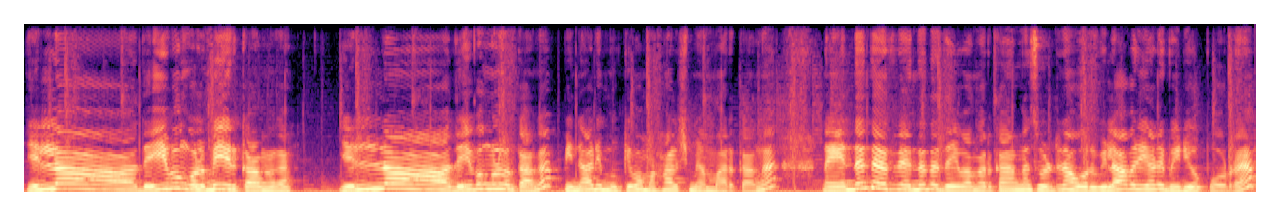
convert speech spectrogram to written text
எல்லா தெய்வங்களுமே இருக்காங்கங்க. எல்லா தெய்வங்களும் இருக்காங்க. பின்னாடி முக்கியமாக மகாலட்சுமி அம்மா இருக்காங்க. நான் எந்தெந்த இடத்துல எந்தெந்த தெய்வங்க இருக்காங்கன்னு சொல்லிட்டு நான் ஒரு விலாவரியான வீடியோ போடுறேன்.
